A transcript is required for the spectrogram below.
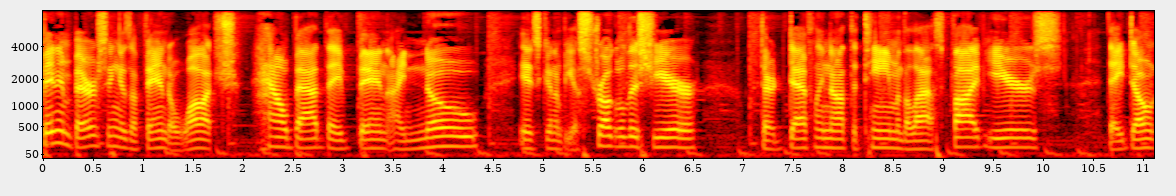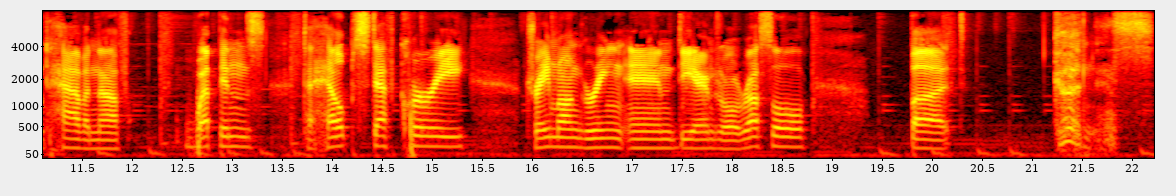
been embarrassing as a fan to watch how bad they've been. I know it's going to be a struggle this year. They're definitely not the team of the last five years. They don't have enough weapons to help Steph Curry Draymond Green and D'Angelo Russell. But goodness.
